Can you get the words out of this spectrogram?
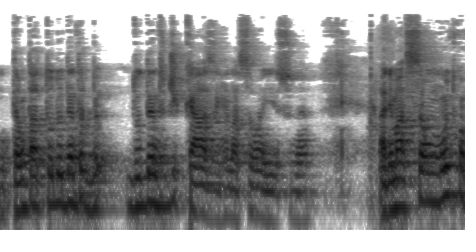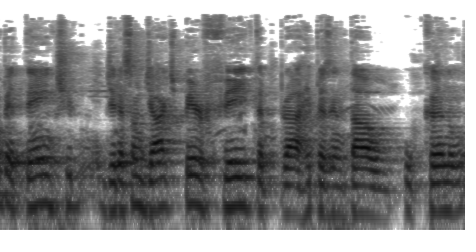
Então tá tudo dentro do dentro de casa em relação a isso, né? Animação muito competente, direção de arte perfeita para representar o, o canon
